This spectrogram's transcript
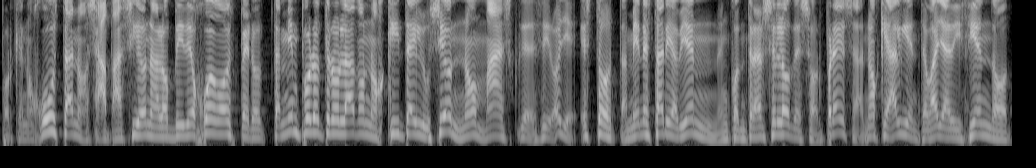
porque nos gusta, nos apasiona los videojuegos, pero también por otro lado nos quita ilusión, ¿no? Más que decir, oye, esto también estaría bien encontrárselo de sorpresa, no que alguien te vaya diciendo,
